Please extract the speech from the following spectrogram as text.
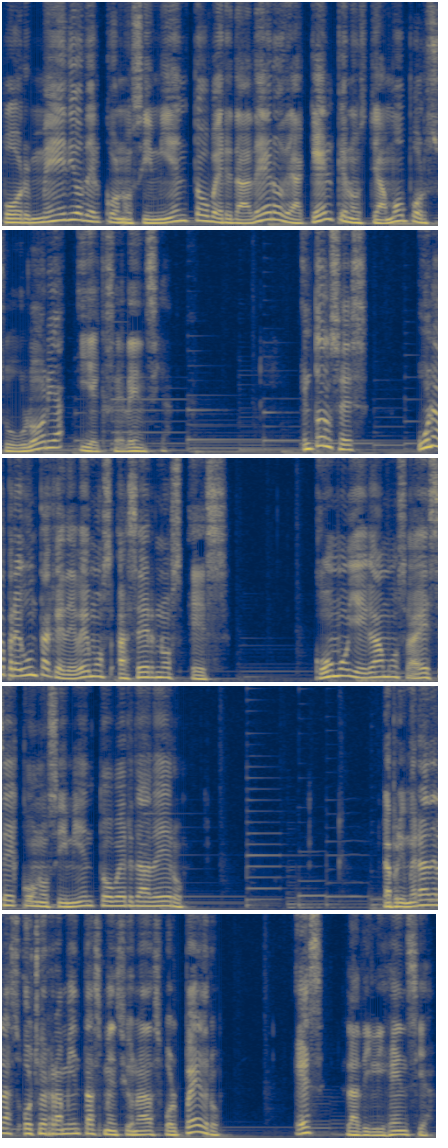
por medio del conocimiento verdadero de aquel que nos llamó por su gloria y excelencia. Entonces, una pregunta que debemos hacernos es, ¿cómo llegamos a ese conocimiento verdadero? La primera de las ocho herramientas mencionadas por Pedro es la diligencia.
